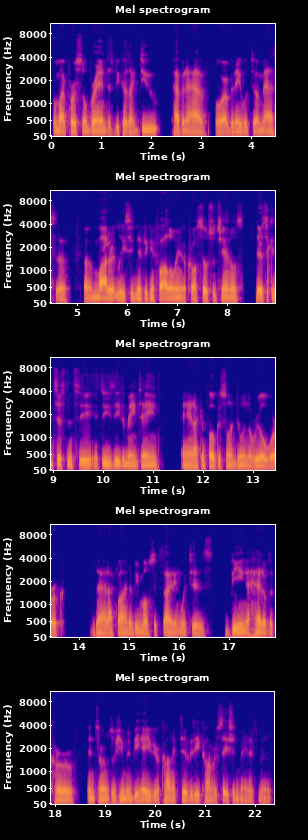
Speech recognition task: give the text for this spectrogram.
for my personal brand, is because I do happen to have, or I've been able to amass a, a moderately significant following across social channels. There's a consistency. It's easy to maintain, and I can focus on doing the real work that I find to be most exciting, which is being ahead of the curve in terms of human behavior, connectivity, conversation management.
